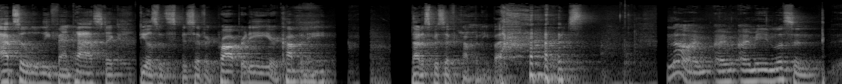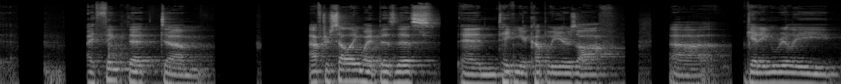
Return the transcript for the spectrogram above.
absolutely fantastic, deals with specific property or company? Not a specific company, but No, I'm, I'm I mean, listen. I think that um, after selling my business and taking a couple years off, uh, getting really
